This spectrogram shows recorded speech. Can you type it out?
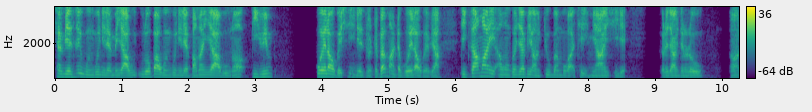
ချန်ပီယံစ်လိဝင်ခွင့်နေလည်းမရဘူးဥရောပဝင်ခွင့်နေလည်းဘာမှမရဘူးနော်ပြည်တွင်းပွဲလောက်ပဲရှိနေဆိုတော့တပတ်မှတစ်ပွဲလောက်ပဲဗျာဒီကစားမတွေအဝင်ခွင့်ချက်ပြအောင်ကျူးပန်းဖို့ကအခြေအများကြီးရှိတယ်ဆိုတော့ကြောင့်ကျွန်တော်တို့နော်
